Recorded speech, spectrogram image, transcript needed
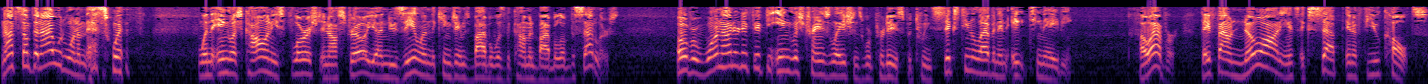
not something I would want to mess with. When the English colonies flourished in Australia and New Zealand, the King James Bible was the common Bible of the settlers. Over 150 English translations were produced between 1611 and 1880. However, they found no audience except in a few cults.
